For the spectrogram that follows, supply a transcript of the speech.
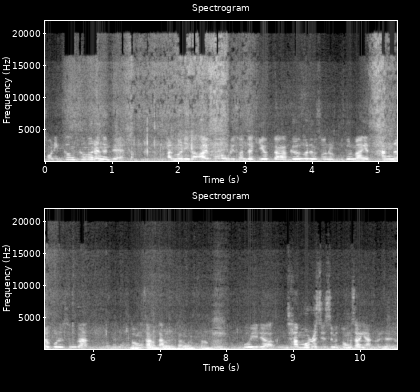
손이 끙끙 얼었는데 할머니가 아이고 우리 손자 귀엽다가 그 얼은 손을 구들망에 탁 넣어보는 순간 동상 딱 오히려 찬물로 씻으면 동상이 안 걸려요.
